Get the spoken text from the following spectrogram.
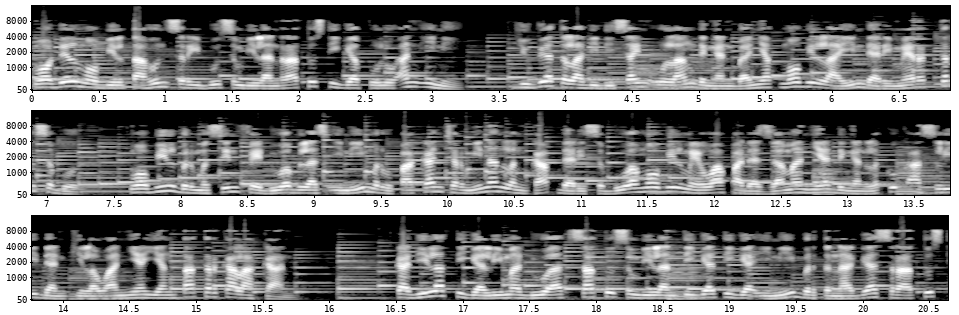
Model mobil tahun 1930-an ini juga telah didesain ulang dengan banyak mobil lain dari merek tersebut. Mobil bermesin V12 ini merupakan cerminan lengkap dari sebuah mobil mewah pada zamannya dengan lekuk asli dan kilauannya yang tak terkalahkan. Cadillac 352-1933 ini bertenaga 135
